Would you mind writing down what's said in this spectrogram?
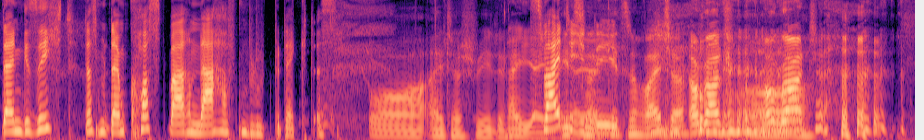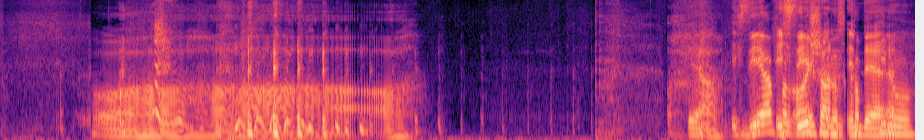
dein Gesicht, das mit deinem kostbaren, nahrhaften Blut bedeckt ist. Oh, alter Schwede. Ei, ei, Zweite ei, Geht's, Idee. geht's noch weiter? Oh Gott, oh Gott. Ja. Ich seh- Wer von ich seh schon das in der- Kopfkino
